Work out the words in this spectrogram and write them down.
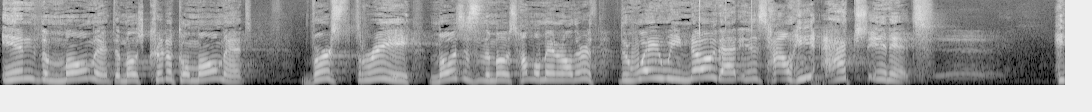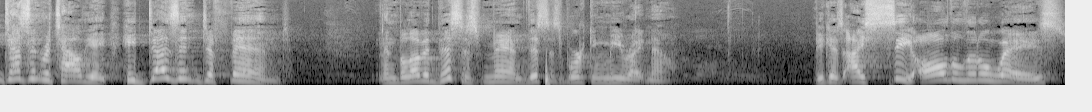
in the moment, the most critical moment, verse 3 Moses is the most humble man on all the earth. The way we know that is how he acts in it. He doesn't retaliate, he doesn't defend. And beloved, this is, man, this is working me right now because I see all the little ways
